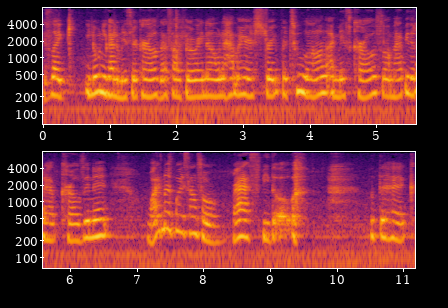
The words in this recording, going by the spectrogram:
It's like you know when you gotta miss your curls? That's how i feel right now. When i have my hair straight for too long i miss curls. So i'm happy that i have curls in it why does my voice sound so raspy though? What the heck?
